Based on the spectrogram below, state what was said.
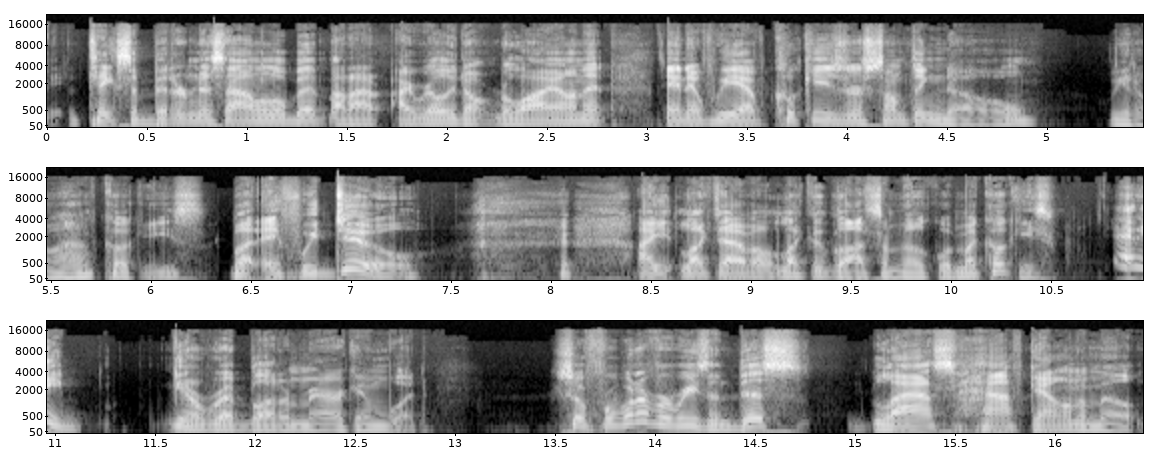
it takes the bitterness out a little bit, but I, I really don't rely on it. And if we have cookies or something, no, We don't have cookies. But if we do, I like to have a, like a glass of milk with my cookies. Any, you know, red blooded American would. So for whatever reason, this last half gallon of milk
